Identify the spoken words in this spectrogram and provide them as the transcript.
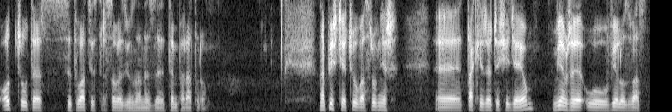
odczuł te sytuacje stresowe związane z temperaturą. Napiszcie, czy u Was również e, takie rzeczy się dzieją. Wiem, że u wielu z Was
